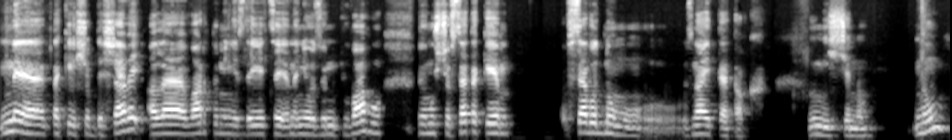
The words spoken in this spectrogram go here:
не такий, щоб дешевий, але варто, мені здається, на нього звернути увагу, тому що все-таки все в одному, знаєте, так, вміщено. Ну,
